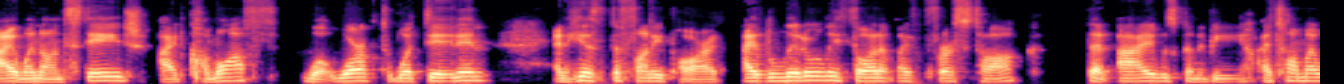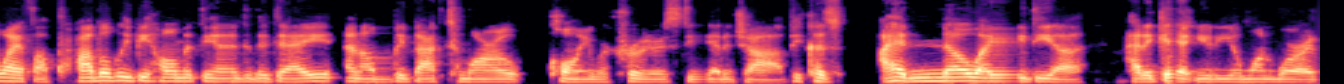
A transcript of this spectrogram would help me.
I went on stage. I'd come off what worked, what didn't. And here's the funny part I literally thought at my first talk that I was going to be, I told my wife, I'll probably be home at the end of the day and I'll be back tomorrow calling recruiters to get a job because I had no idea how to get you to your one word.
